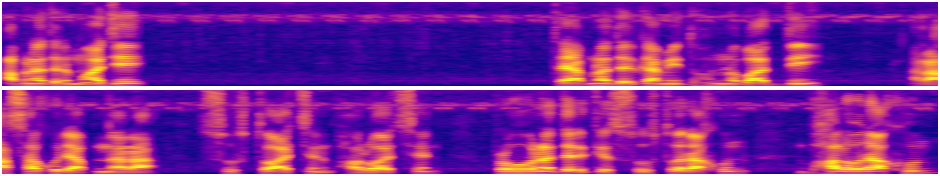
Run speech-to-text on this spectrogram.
আপনাদের মাঝে। তাই আপনাদেরকে আমি ধন্যবাদ দিই আর আশা করি আপনারা সুস্থ আছেন, ভালো আছেন। প্রভু আপনাদেরকে সুস্থ রাখুন, ভালো রাখুন,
